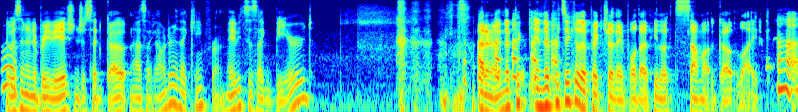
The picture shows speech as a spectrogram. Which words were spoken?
It wasn't an abbreviation, just said goat, and I was like, I wonder where that came from. Maybe it's his like beard. I don't know. In the pic- in the particular picture they pulled up, he looked somewhat goat-like. Uh huh.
